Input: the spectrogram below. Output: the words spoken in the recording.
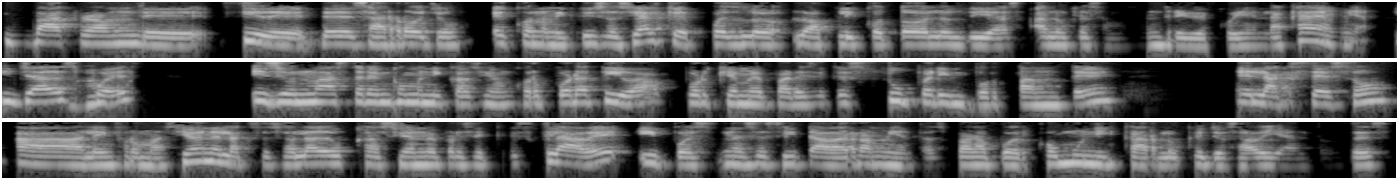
background de, sí, de, de desarrollo económico y social que pues lo, lo aplico todos los días a lo que hacemos en Tribeco y en la academia. Y ya después hice un máster en comunicación corporativa porque me parece que es súper importante el acceso a la información, el acceso a la educación me parece que es clave y pues necesitaba herramientas para poder comunicar lo que yo sabía. Entonces,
